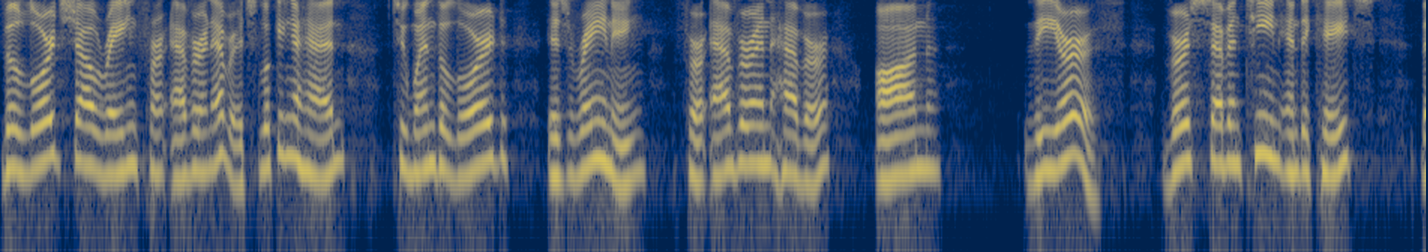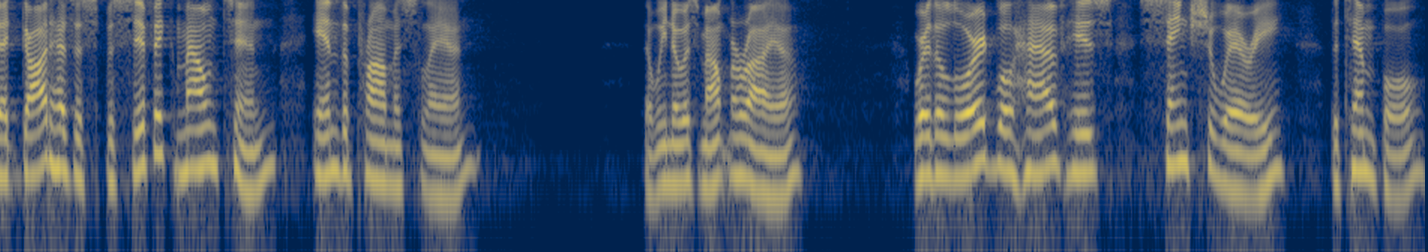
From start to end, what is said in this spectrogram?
The Lord shall reign forever and ever. It's looking ahead to when the Lord is reigning forever and ever on the earth. Verse 17 indicates that God has a specific mountain in the promised land that we know as Mount Moriah, where the Lord will have his sanctuary, the temple,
